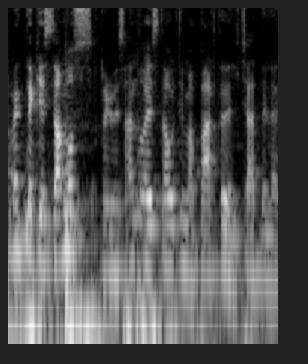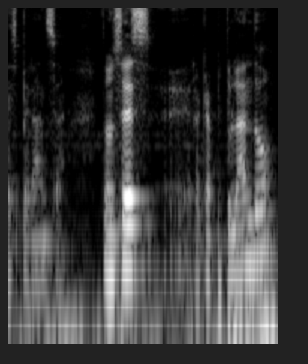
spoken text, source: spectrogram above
nuevamente aquí estamos regresando a esta última parte del chat de la esperanza. Entonces, eh, recapitulando,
